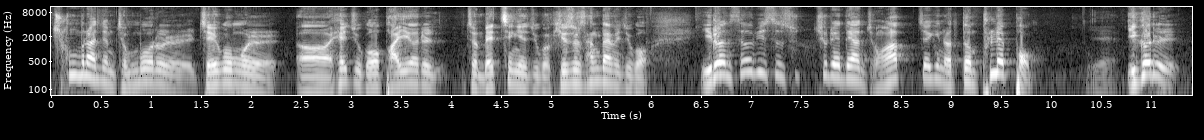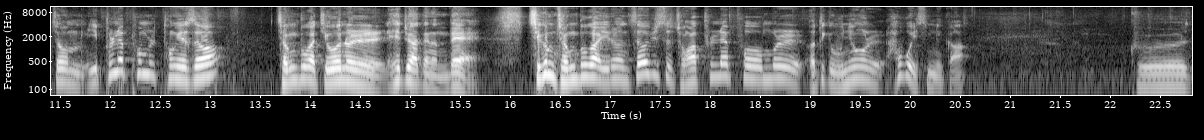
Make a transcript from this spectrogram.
충분한 좀 정보를 제공을 어, 해주고 바이어를 좀 매칭해주고 기술 상담해주고 이런 서비스 수출에 대한 종합적인 어떤 플랫폼 예. 이거를 좀 이 플랫폼을 통해서 정부가 지원을 해줘야 되는데 지금 정부가 이런 서비스 종합 플랫폼을 어떻게 운영을 하고 있습니까? 그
